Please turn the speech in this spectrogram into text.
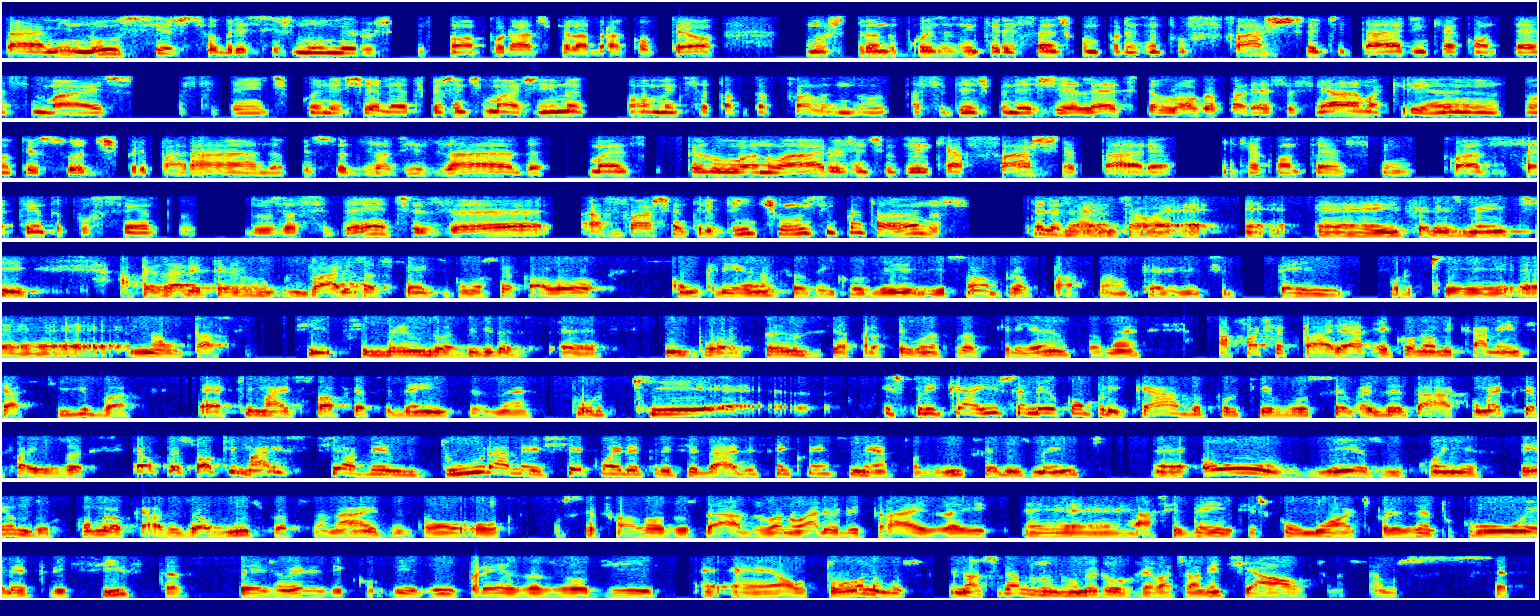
dá minúcias sobre esses números que são apurados pela Bracopel, mostrando coisas interessantes, como, por exemplo, faixa de idade em que acontece mais acidente com energia elétrica. A gente imagina, normalmente você está falando acidente com energia elétrica, logo aparece assim, ah, uma criança, uma pessoa despreparada, uma pessoa desavisada, mas pelo anuário a gente vê que a faixa etária em que acontecem quase 70% dos acidentes é a faixa entre 21 e 50 anos. É, então, é, é, é, infelizmente, apesar de ter vários acidentes, como você falou, com crianças, inclusive, isso é uma preocupação que a gente tem, porque é, não está se, se, dando a devida é, importância para a segurança das crianças, né? A faixa etária economicamente ativa é a que mais sofre acidentes, né? Porque é, explicar isso é meio complicado, porque você vai dizer, tá, como é que você faz isso? É o pessoal que mais se aventura a mexer com eletricidade sem conhecimento, né? Infelizmente, é, ou mesmo conhecendo, como é o caso de alguns profissionais, então ou, você falou dos dados, o anuário ele traz aí é, acidentes com mortes, por exemplo, com eletricistas, sejam eles de, de empresas ou de é, é autônomos, e nós tivemos um número relativamente alto, nós tivemos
